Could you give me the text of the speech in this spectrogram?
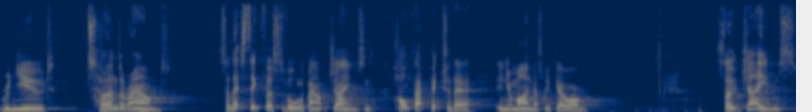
renewed, turned around. So let's think first of all about James and hold that picture there in your mind as we go on. So, James,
